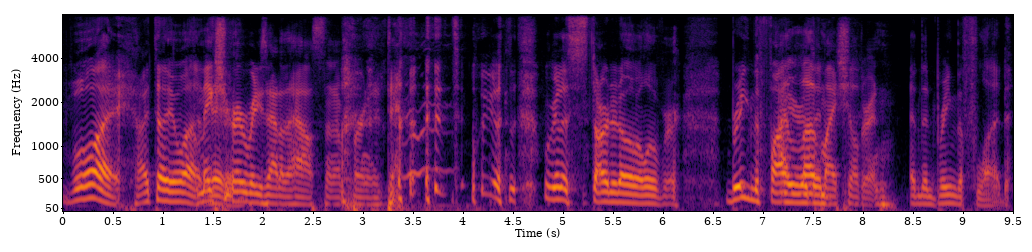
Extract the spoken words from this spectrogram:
Boy, I tell you what. Make hey. sure everybody's out of the house, then I'm burning it down. we're gonna we're gonna start it all over. Bring the I fire, love then- my children. and then bring the flood,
